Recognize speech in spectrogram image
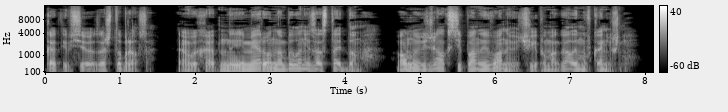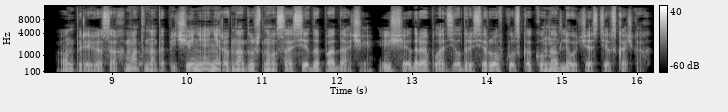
как и все, за что брался. В выходные Мирона было не застать дома. Он уезжал к Степану Ивановичу и помогал ему в конюшне. Он перевез Ахмата на попечение неравнодушного соседа по даче и щедро оплатил дрессировку скакуна для участия в скачках.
